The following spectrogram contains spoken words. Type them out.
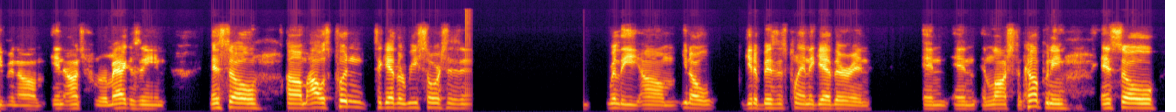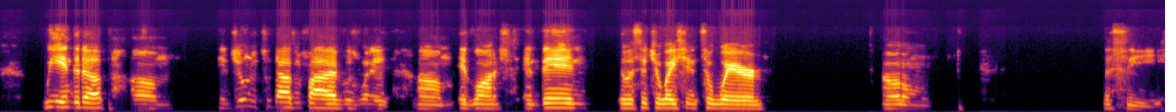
even um, in Entrepreneur Magazine, and so um, I was putting together resources and really um, you know get a business plan together and and and and launch the company. And so we ended up um, in June of 2005 was when it um, it launched, and then it was a situation to where um, let's see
